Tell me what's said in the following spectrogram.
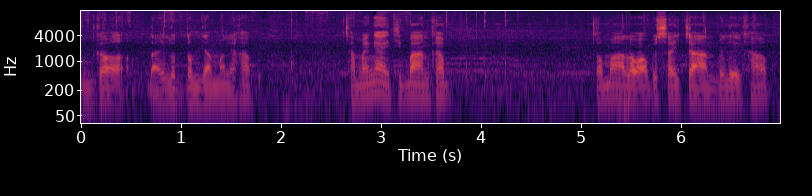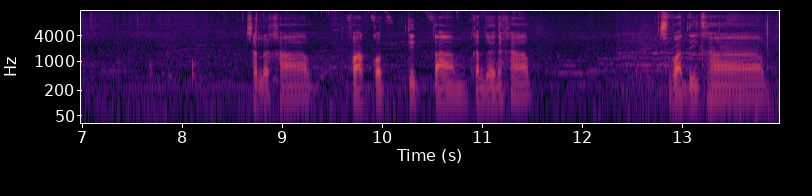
มันก็ได้รสต้มยำมาแล้วครับทำง่ายๆที่บ้านครับ ต่อมาเราเอาไปใส่จานไปเลยครับ เสร็จแล้วครับ ฝากกดติดตามกันด้วยนะครับ สวัสดีครับ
